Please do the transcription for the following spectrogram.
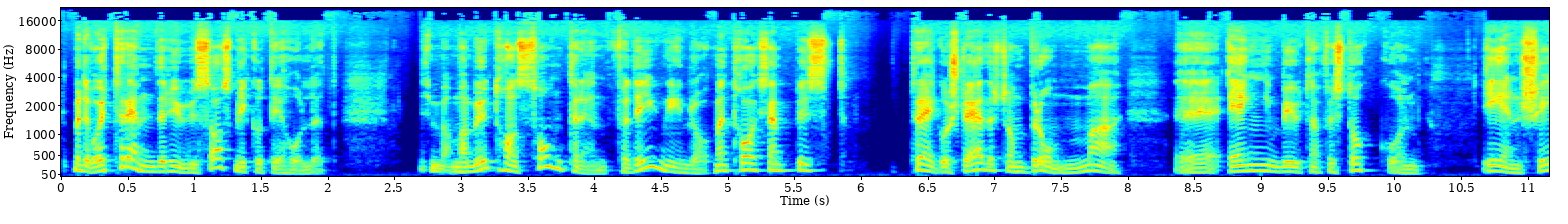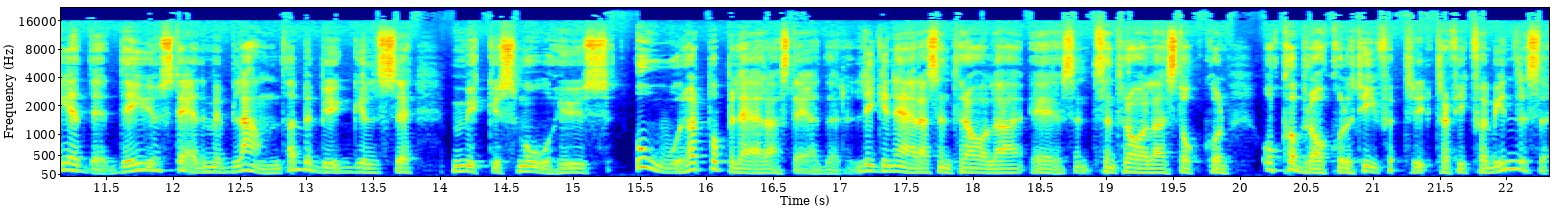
Men det var ju trender i USA som gick åt det hållet. Man behöver inte ha en sån trend, för det är ju inget bra. Men ta exempelvis trädgårdsstäder som Bromma, eh, Ängby utanför Stockholm. Enskede, det är ju städer med blandad bebyggelse, mycket småhus, oerhört populära städer, ligger nära centrala, eh, centrala Stockholm och har bra kollektivtrafikförbindelser.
